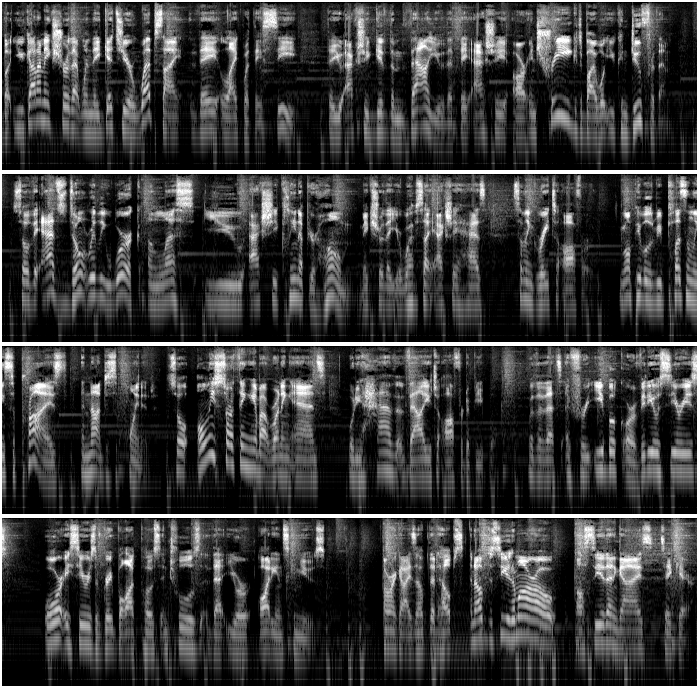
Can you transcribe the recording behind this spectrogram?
But you got to make sure that when they get to your website, they like what they see, that you actually give them value, that they actually are intrigued by what you can do for them. So the ads don't really work unless you actually clean up your home. Make sure that your website actually has something great to offer. You want people to be pleasantly surprised and not disappointed. So only start thinking about running ads when you have value to offer to people, whether that's a free ebook or a video series or a series of great blog posts and tools that your audience can use. All right, guys, I hope that helps, and I hope to see you tomorrow. I'll see you then, guys. Take care.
